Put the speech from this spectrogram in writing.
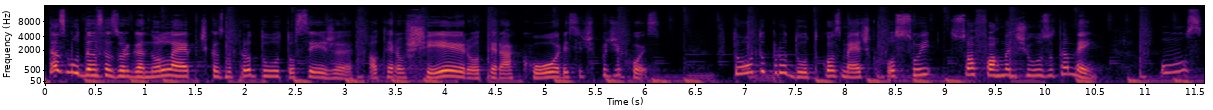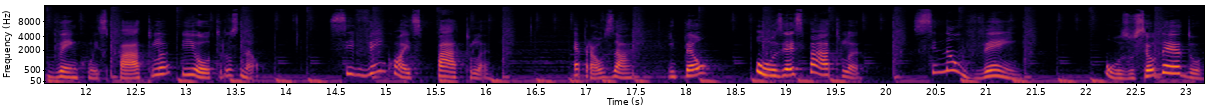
Das mudanças organolépticas no produto, ou seja, alterar o cheiro, alterar a cor, esse tipo de coisa. Todo produto cosmético possui sua forma de uso também. Uns vêm com espátula e outros não. Se vem com a espátula, é para usar. Então, use a espátula. Se não vem, usa o seu dedo.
